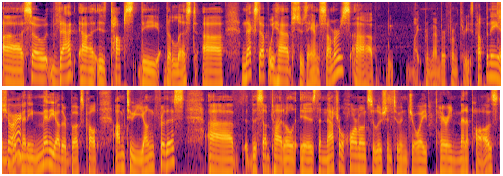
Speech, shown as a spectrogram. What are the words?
Uh, so that uh, is tops the the list. Uh, next up, we have Suzanne Somers. Uh, we might remember from Three's Company and Sure. many many other books called "I'm Too Young for This." Uh, the subtitle is "The Natural Hormone Solution to Enjoy Perimenopause."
